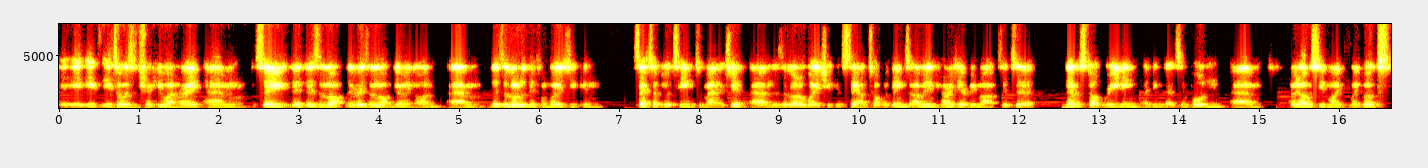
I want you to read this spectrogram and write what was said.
it, it, it's always a tricky one right? Um, so there's a lot there is a lot going on. Um, there's a lot of different ways you can set up your team to manage it. Um, there's a lot of ways you can stay on top of things. I would encourage every marketer to never stop reading. I think that's important. Um, I mean, obviously, my, my books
